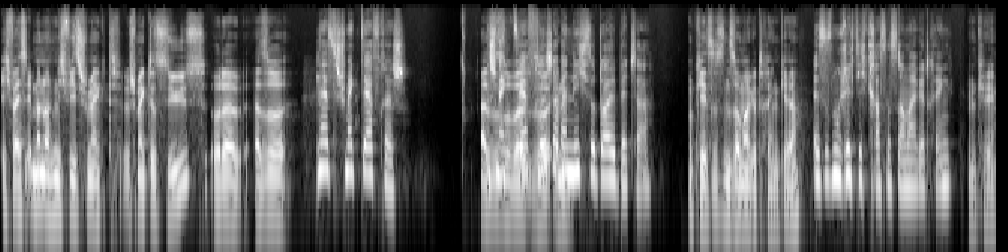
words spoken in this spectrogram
Ich weiß immer noch nicht, wie es schmeckt. Schmeckt es süß oder also? Ne, es schmeckt sehr frisch. Also es schmeckt so, sehr frisch, so aber nicht so doll bitter. Okay, es ist ein Sommergetränk, ja? Es ist ein richtig krasses Sommergetränk. Okay.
